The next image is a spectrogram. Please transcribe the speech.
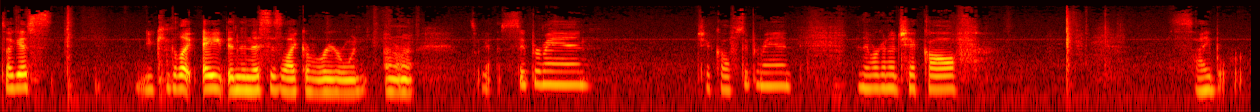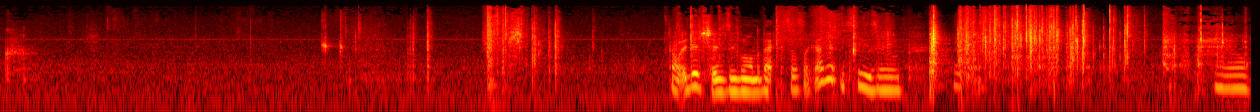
So I guess you can collect eight, and then this is like a rare one. I don't know. So we got Superman. Check off Superman. And then we're going to check off Cyborg. Oh, it did show Zoom on the back, so I was like, I didn't see Zoom. Okay. Well,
